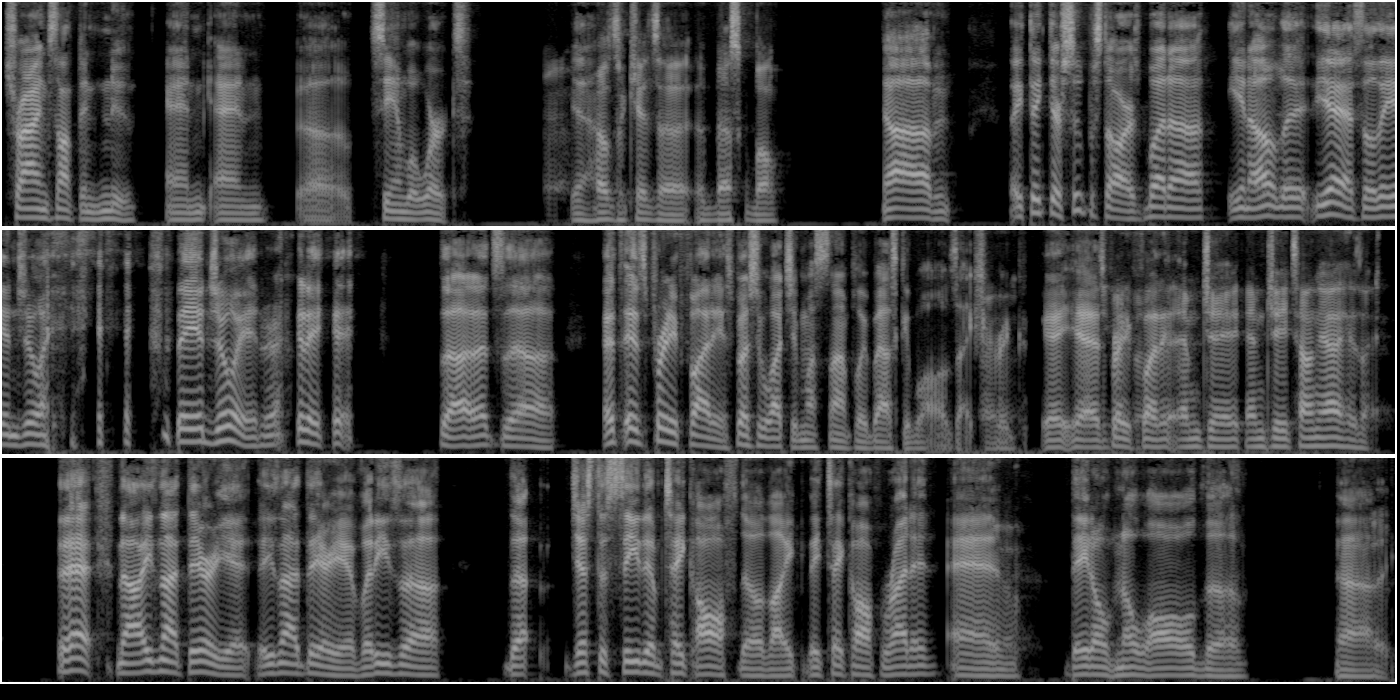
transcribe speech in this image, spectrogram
trying something new and and uh, seeing what works. Yeah. How's the kids at, at basketball? Um, they think they're superstars, but uh, you know, the, yeah, so they enjoy, they enjoy it, right? so that's uh, it, it's pretty funny, especially watching my son play basketball. It's actually pretty, yeah, yeah, it's pretty funny. MJ MJ tongue out. He's like, Yeah, no, he's not there yet. He's not there yet, but he's uh, the just to see them take off though, like they take off running and you they don't know all the, uh,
